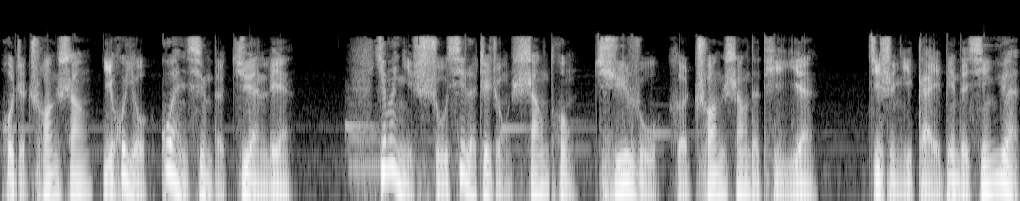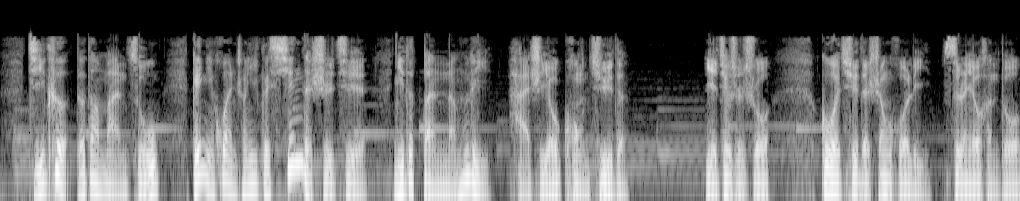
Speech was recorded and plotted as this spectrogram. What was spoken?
或者创伤，也会有惯性的眷恋，因为你熟悉了这种伤痛、屈辱和创伤的体验。即使你改变的心愿即刻得到满足，给你换成一个新的世界，你的本能里还是有恐惧的。也就是说，过去的生活里虽然有很多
